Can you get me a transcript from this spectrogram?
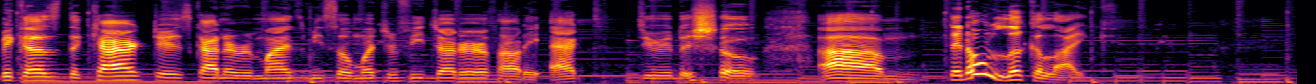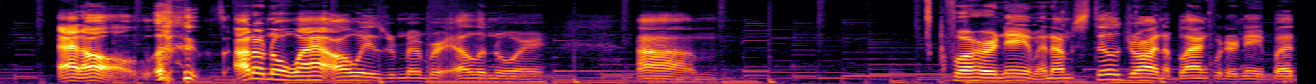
because the characters kind of reminds me so much of each other of how they act during the show. Um, they don't look alike at all. I don't know why I always remember Eleanor um, for her name, and I'm still drawing a blank with her name. But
